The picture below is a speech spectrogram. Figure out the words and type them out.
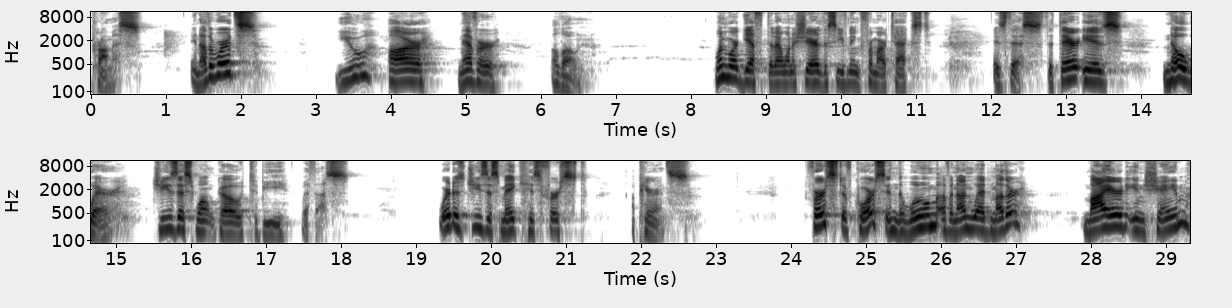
promise. In other words, you are never alone. One more gift that I want to share this evening from our text is this that there is nowhere Jesus won't go to be with us. Where does Jesus make his first appearance? First, of course, in the womb of an unwed mother, mired in shame.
